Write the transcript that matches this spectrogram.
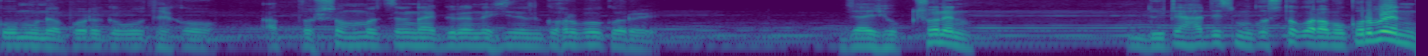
কমুনা পরে কেবল দেখো আত্মসম্মোচন না করে গর্ব করে। যাই হোক, শোনেন, দুইটা হাদিস মুখস্থ করাবো, করবেন?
